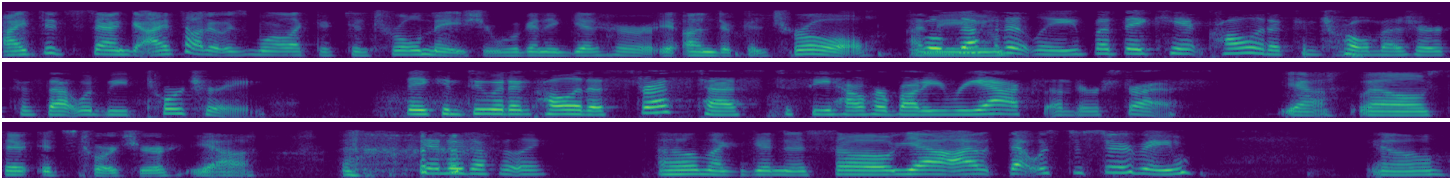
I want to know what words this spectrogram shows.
I did sound. I thought it was more like a control measure. We're going to get her under control. I well, mean, definitely, but they can't call it a control measure because that would be torturing. They can do it and call it a stress test to see how her body reacts under stress. Yeah. Well, it's torture. Yeah. Yeah, no, definitely. oh my goodness. So yeah, I, that was disturbing. You know,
